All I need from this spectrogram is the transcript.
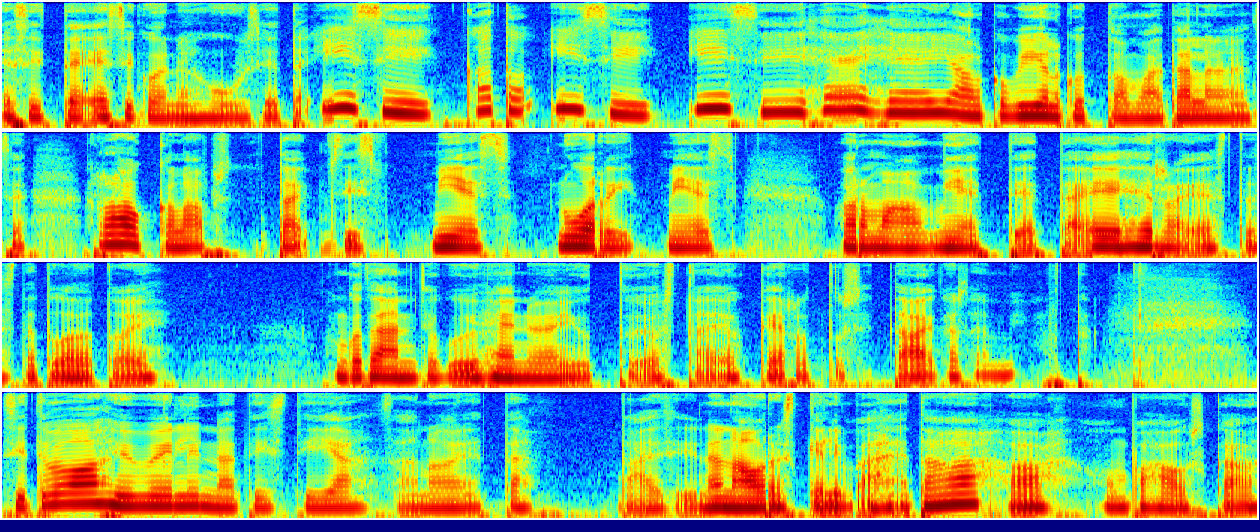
Ja sitten esikoinen huusi, että isi, kato isi, isi, hei hei, ja alkoi vilkuttamaan. Ja tällainen se raukka lapsi, tai siis mies, nuori mies, varmaan mietti, että ei herra estä sitä tuota toi. Onko tämä nyt joku yhden yön juttu, josta ei ole kerrottu sitten aikaisemmin. Mutta sitten mä vaan hymyilin nätisti ja sanoin, että, tai siinä naureskelin vähän, että aha, onpa hauskaa.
